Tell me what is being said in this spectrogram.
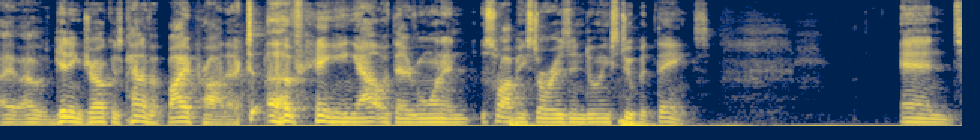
I, I was getting drunk was kind of a byproduct of hanging out with everyone and swapping stories and doing stupid things. And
